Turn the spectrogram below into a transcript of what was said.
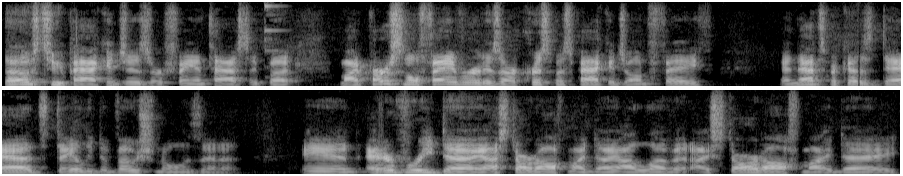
those two packages are fantastic. But my personal favorite is our Christmas package on faith, and that's because Dad's daily devotional is in it. And every day I start off my day, I love it. I start off my day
